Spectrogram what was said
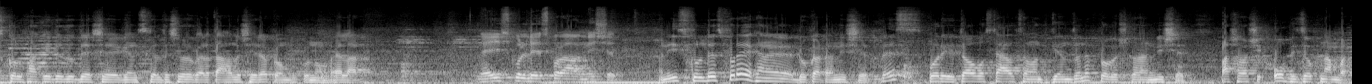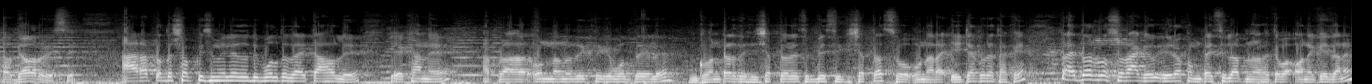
স্কুল ফাঁকিতে যদি এসে গেমস খেলতে শুরু করে তাহলে সেরকম কোনো অ্যালার্ট এই স্কুল ড্রেস পরা নিষেধ। মানে স্কুল ড্রেস পরে এখানে ঢোকাটা নিষেধ। ড্রেস পরিহিত অবস্থায় আলসামাত গেম জোনে প্রবেশ করা নিষেধ। পাশাপাশি অভিযোগ নাম্বারটাও দেওয়া রয়েছে। আর আপনাদের সব কিছু মিলে যদি বলতে যাই তাহলে এখানে আপনার অন্যান্য দিক থেকে বলতে গেলে, ঘণ্টার যে হিসাবটা রয়েছে বেসিক হিসাবটা সো ওনারা এইটা করে থাকে। প্রায় দশ বছর আগেও এরকমটাই ছিল, আপনারা হয়তো বা অনেকেই জানেন।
